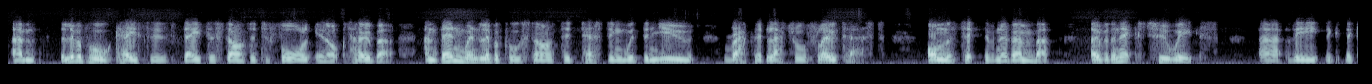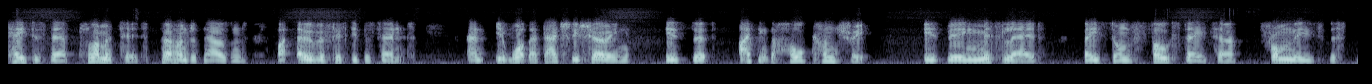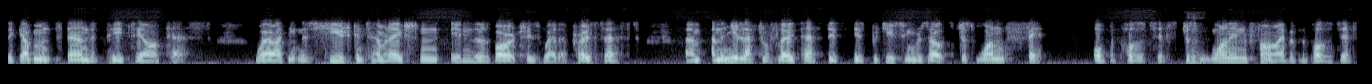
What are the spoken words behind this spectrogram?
Um, the Liverpool cases data started to fall in October. And then when Liverpool started testing with the new rapid lateral flow test on the 6th of November, over the next two weeks, uh, the, the, the, cases there plummeted per 100,000 by over 50%. And know, what that's actually showing is that I think the whole country is being misled based on false data from these the, the government standard PCR tests, where I think there's huge contamination in the laboratories where they're processed. Um, and the new lateral flow test is, is producing results just one fifth of the positives, just mm. one in five of the positives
